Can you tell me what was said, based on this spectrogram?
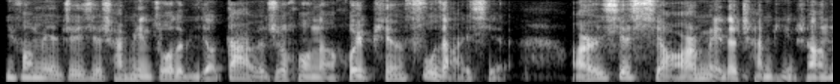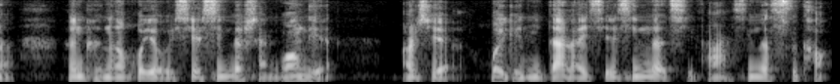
一方面，这些产品做的比较大了之后呢，会偏复杂一些。而一些小而美的产品上呢，很可能会有一些新的闪光点，而且会给你带来一些新的启发、新的思考。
